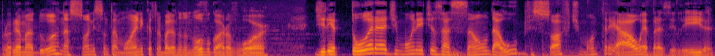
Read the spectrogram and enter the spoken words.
programador na Sony Santa Mônica trabalhando no novo God of War. Diretora de monetização da Ubisoft Montreal é brasileira.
